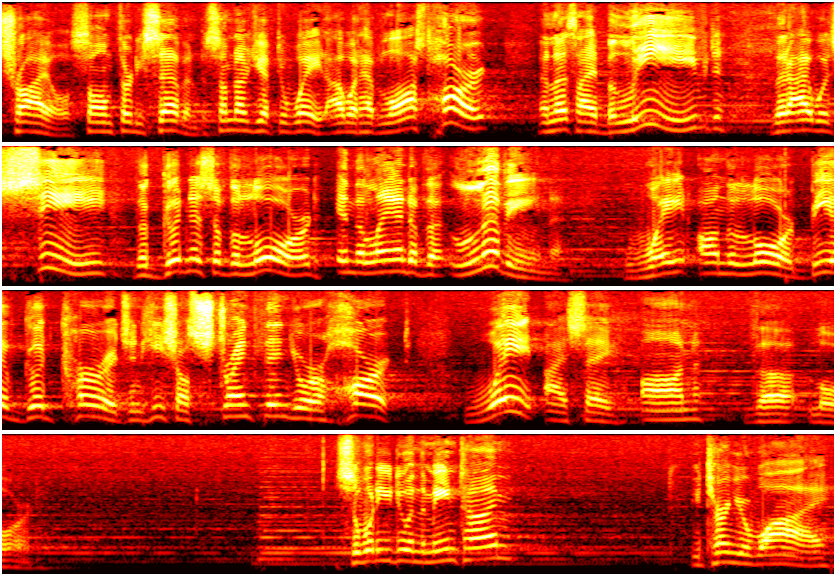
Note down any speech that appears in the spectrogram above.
trials. Psalm 37. But sometimes you have to wait. I would have lost heart unless I believed that I would see the goodness of the Lord in the land of the living. Wait on the Lord. Be of good courage, and he shall strengthen your heart. Wait, I say, on the Lord. So, what do you do in the meantime? You turn your why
